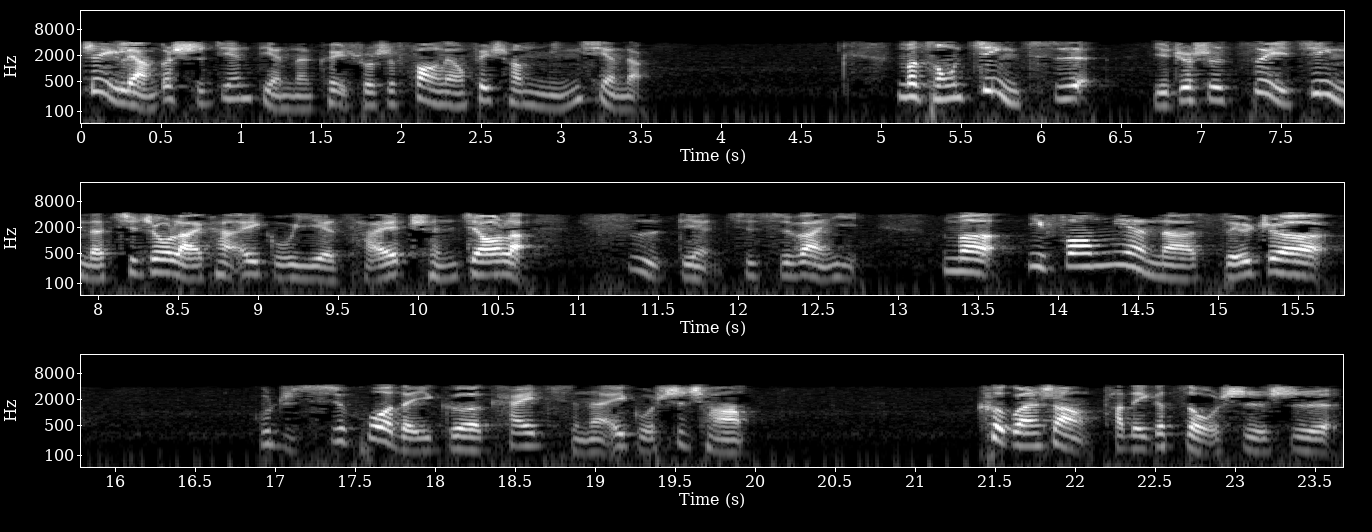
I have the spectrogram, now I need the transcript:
这两个时间点呢，可以说是放量非常明显的。那么从近期，也就是最近的七周来看，A 股也才成交了四点七七万亿。那么一方面呢，随着股指期货的一个开启呢，A 股市场客观上它的一个走势是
